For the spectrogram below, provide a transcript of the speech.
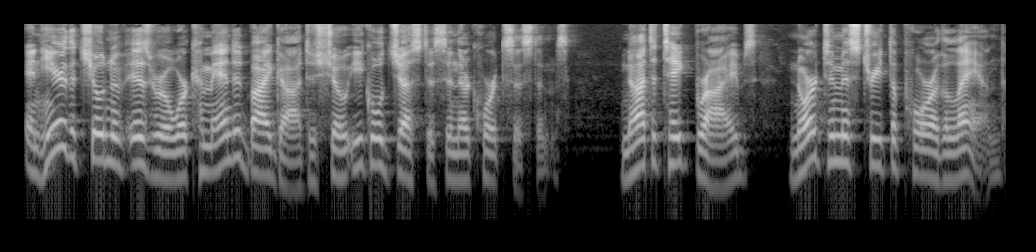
And here, the children of Israel were commanded by God to show equal justice in their court systems, not to take bribes, nor to mistreat the poor of the land,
